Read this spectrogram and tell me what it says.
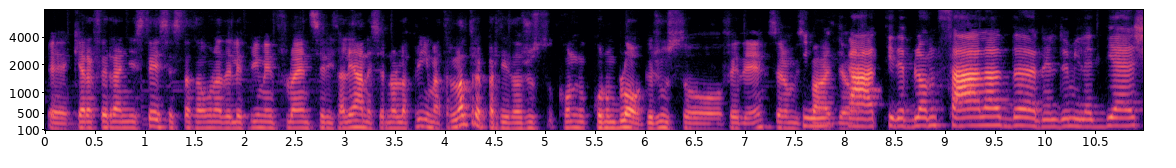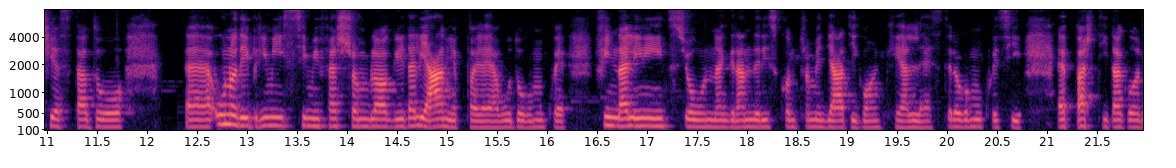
Eh, Chiara Ferragni stessa è stata una delle prime influencer italiane, se non la prima. Tra l'altro è partita giusto con, con un blog, giusto Fede? Se non mi sbaglio. Infatti, The Blonde Salad nel 2010 è stato eh, uno dei primissimi fashion blog italiani e poi lei ha avuto comunque fin dall'inizio un grande riscontro mediatico anche all'estero. Comunque sì, è partita con,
